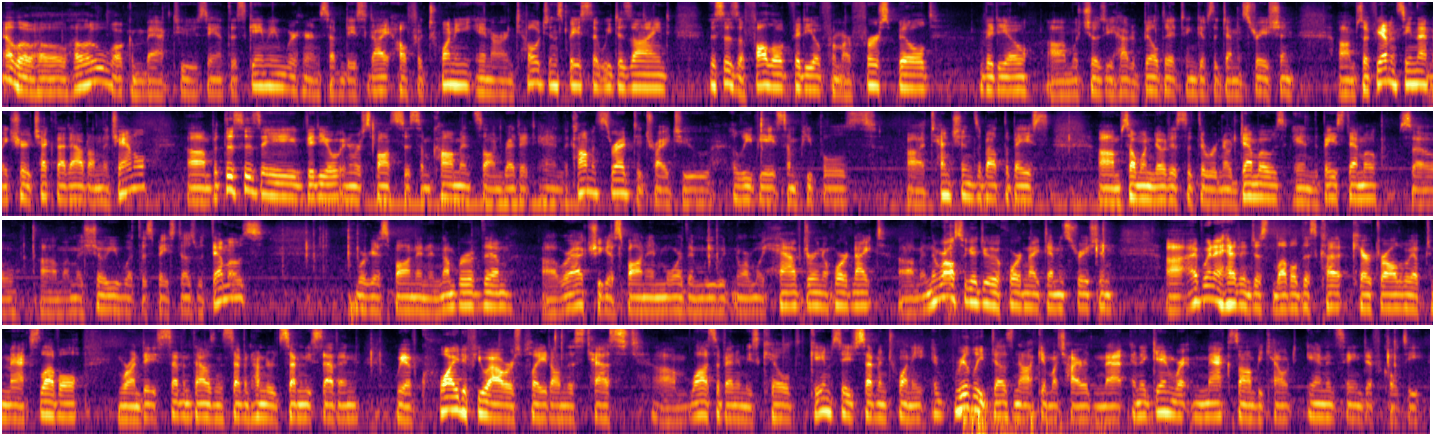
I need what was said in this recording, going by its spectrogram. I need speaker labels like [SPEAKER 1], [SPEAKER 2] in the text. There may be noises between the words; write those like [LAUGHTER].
[SPEAKER 1] Hello, hello, hello. Welcome back to Xanthus Gaming. We're here in 7 Days to Die Alpha 20 in our intelligence base that we designed. This is a follow-up video from our first build video, um, which shows you how to build it and gives a demonstration. Um, so if you haven't seen that, make sure to check that out on the channel. Um, but this is a video in response to some comments on Reddit and the comments thread to try to alleviate some people's uh, tensions about the base. Um, someone noticed that there were no demos in the base demo, so um, I'm going to show you what this base does with demos. We're going to spawn in a number of them. Uh, we're actually going to spawn in more than we would normally have during a Horde Night. Um, and then we're also going to do a Horde Night demonstration. Uh, I went ahead and just leveled this character all the way up to max level. We're on day 7,777. We have quite a few hours played on this test. Um, lots of enemies killed. Game stage 720. It really does not get much higher than that. And again, we're at max zombie count and insane difficulty.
